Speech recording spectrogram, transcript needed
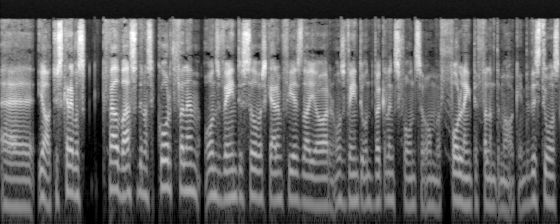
uh ja, toe skryf ons vel was dit ons 'n kort film, ons wen toe Silver Skerm Fees daai jaar en ons wen toe ontwikkelingsfondse om 'n vollengte film te maak. En dit is toe ons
